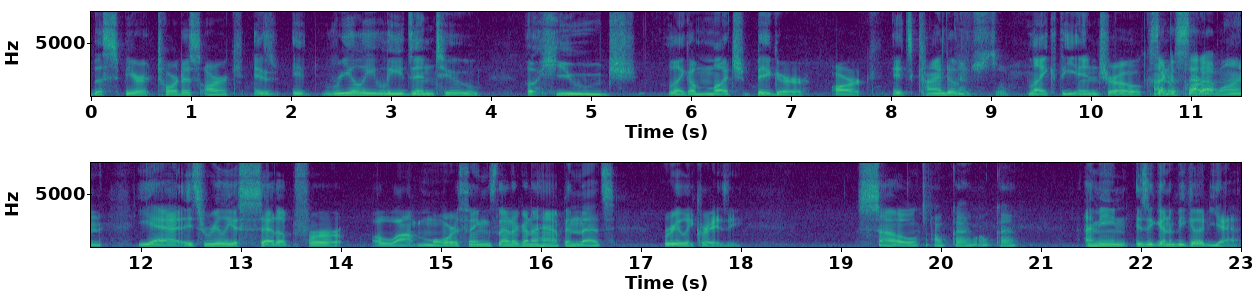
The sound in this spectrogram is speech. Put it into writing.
the spirit tortoise arc is it really leads into a huge like a much bigger arc. It's kind of like the intro kind like of a part setup. one. Yeah, it's really a setup for a lot more things that are going to happen that's really crazy. So, Okay. Okay. I mean, is it going to be good? Yeah,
